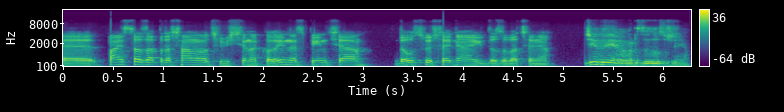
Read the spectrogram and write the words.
E, Państwa zapraszamy oczywiście na kolejne spięcia. Do usłyszenia i do zobaczenia. Dziękujemy bardzo. Do usłyszenia.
